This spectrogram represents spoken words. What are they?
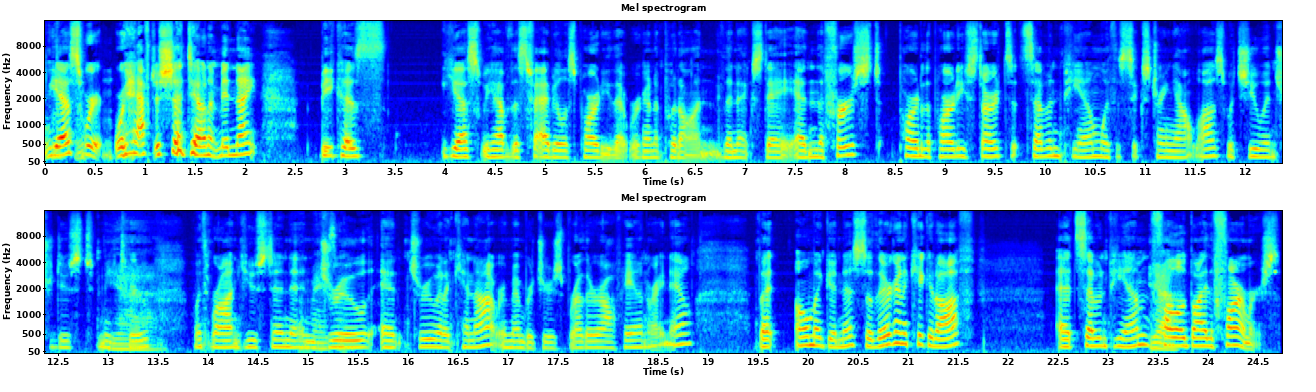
yes, we're we have to shut down at midnight because yes, we have this fabulous party that we're going to put on the next day. And the first part of the party starts at 7 p.m. with the Six String Outlaws, which you introduced me to with Ron Houston and Amazing. Drew and Drew and I cannot remember Drew's brother offhand right now. But oh my goodness, so they're going to kick it off at 7 p.m. Yeah. followed by the farmers.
